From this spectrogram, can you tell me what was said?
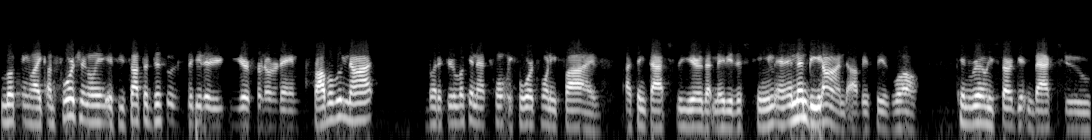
looking like, unfortunately, if you thought that this was going to be the year for Notre Dame, probably not. But if you're looking at 24, 25, I think that's the year that maybe this team, and, and then beyond, obviously as well, can really start getting back to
